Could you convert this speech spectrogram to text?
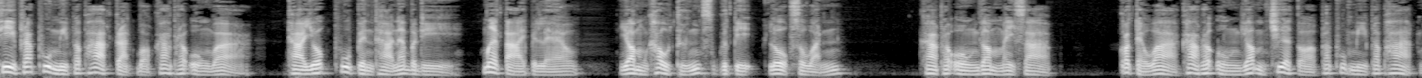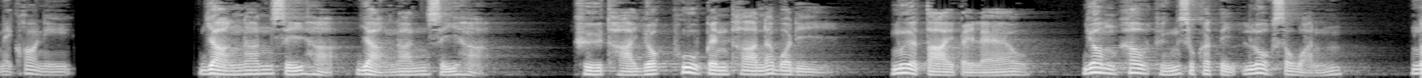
ที่พระผู้มีพระภาคตรัสบอกข้าพระองค์ว่า ทายกผู้เป็นทานบดีเมื่อตายไปแล้ว ย่อมเข้าถึงสุคติโลกสวรรค์ข้าพระองค์ย่อมไม่ทราบ ก็แต่ว่าข้าพระองค์ย่อมเชื่อต่อพระผู้มีพระภาคในข้อนี้ อย่างนั้นสีหะ อย่างนั้นสีหะ คือทายกผู้เป็นทานบดี เมื่อตายไปแล้ว ย่อมเข้าถึงสุคติโลกสวรรค์ น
